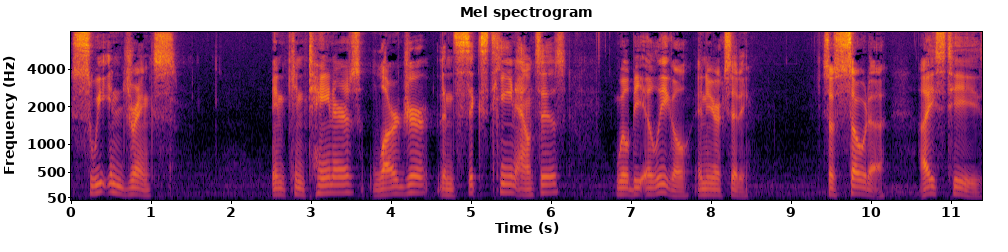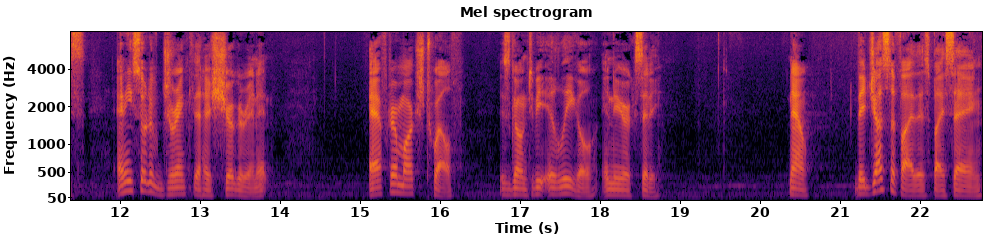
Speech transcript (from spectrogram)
sweetened drinks in containers larger than 16 ounces will be illegal in New York City. So, soda, iced teas, any sort of drink that has sugar in it, after March 12th, is going to be illegal in New York City. Now, they justify this by saying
